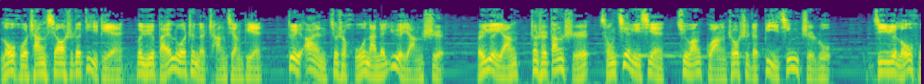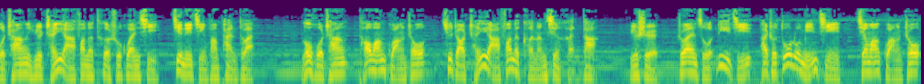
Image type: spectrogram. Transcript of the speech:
娄虎昌消失的地点位于白罗镇的长江边，对岸就是湖南的岳阳市，而岳阳正是当时从建立县去往广州市的必经之路。基于娄虎昌与陈雅芳的特殊关系，建立警方判断，娄虎昌逃往广州去找陈雅芳的可能性很大。于是专案组立即派出多路民警前往广州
